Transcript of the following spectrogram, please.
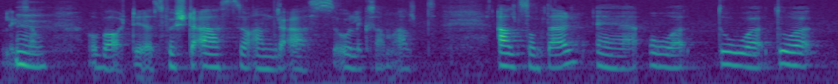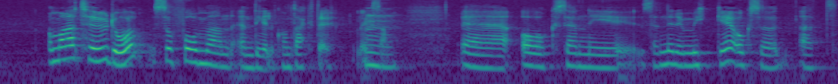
Liksom. Mm. Och varit deras första ass och andra ass och liksom allt, allt sånt där. Eh, och då, då, om man har tur då så får man en del kontakter. Liksom. Eh, och sen är, sen är det mycket också att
